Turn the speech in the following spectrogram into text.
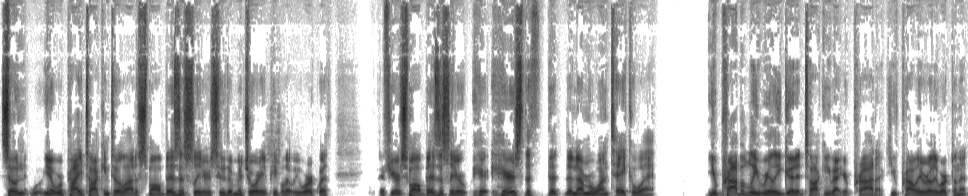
So you know, we're probably talking to a lot of small business leaders, who the majority of people that we work with. If you're a small business leader, here, here's the, the the number one takeaway: you're probably really good at talking about your product. You've probably really worked on it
